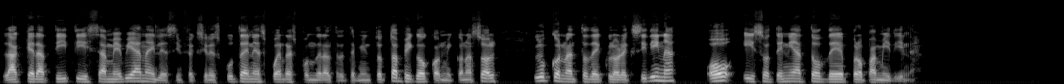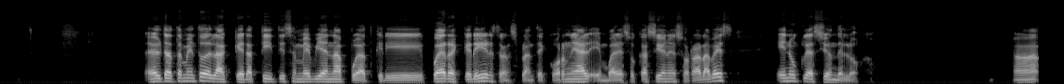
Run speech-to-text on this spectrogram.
La queratitis amebiana y las infecciones cutáneas pueden responder al tratamiento tópico con miconazol, gluconato de clorexidina o isoteniato de propamidina. El tratamiento de la queratitis amebiana puede, requerir trasplante corneal en varias ocasiones o rara vez, enucleación del ojo. Uh,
